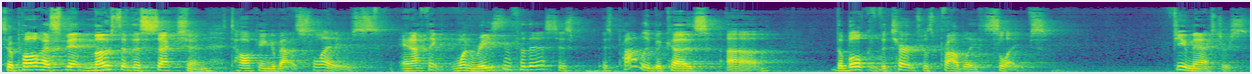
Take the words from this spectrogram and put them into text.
So, Paul has spent most of this section talking about slaves. And I think one reason for this is, is probably because uh, the bulk of the church was probably slaves. Few masters,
